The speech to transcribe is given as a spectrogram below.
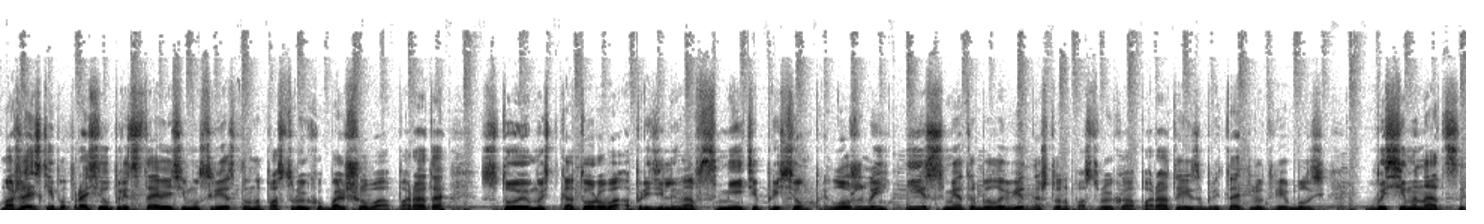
Можайский попросил представить ему средства на постройку большого аппарата, стоимость которого определена в смете при всем приложенной, и из сметы было видно, что на постройку аппарата изобретателю требовалось 18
